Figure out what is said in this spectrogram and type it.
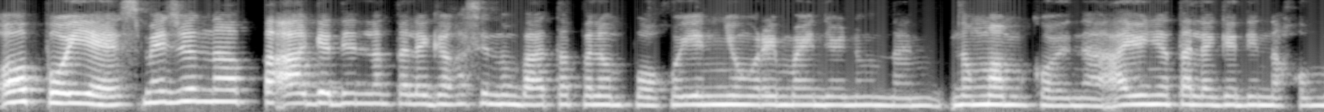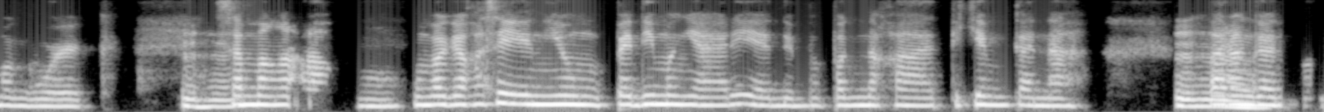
opo, yes. Medyo napaaga din lang talaga kasi nung bata pa lang po ako, yun yung reminder ng, nan- ng mom ko na ayaw niya talaga din ako mag-work sa Mhm. mga amo. Kumbaga kasi yun yung pwede mangyari eh, di ba? Pag nakatikim ka na, parang Mhm. ganun.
